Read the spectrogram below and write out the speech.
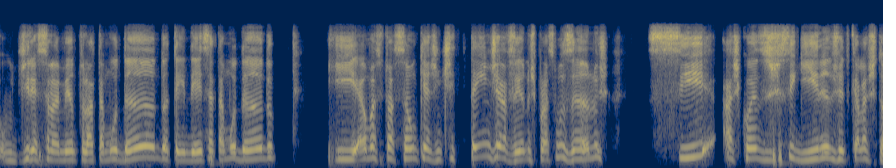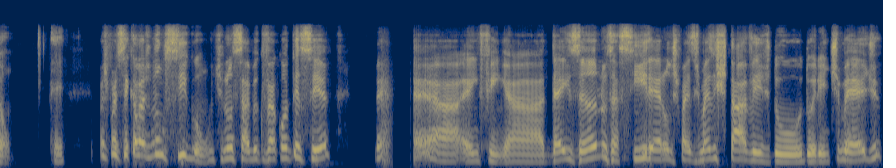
o direcionamento lá está mudando, a tendência está mudando, e é uma situação que a gente tende a ver nos próximos anos se as coisas seguirem do jeito que elas estão. Né? Mas pode ser que elas não sigam, a gente não sabe o que vai acontecer. Né? É, enfim, há 10 anos a Síria era um dos países mais estáveis do, do Oriente Médio,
